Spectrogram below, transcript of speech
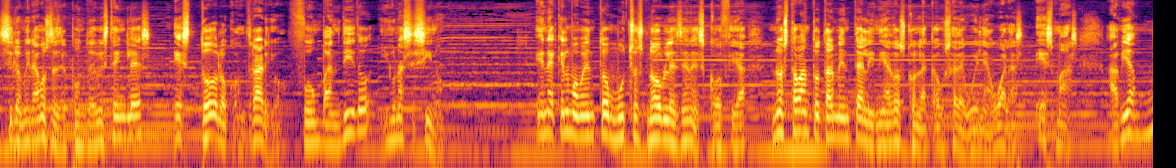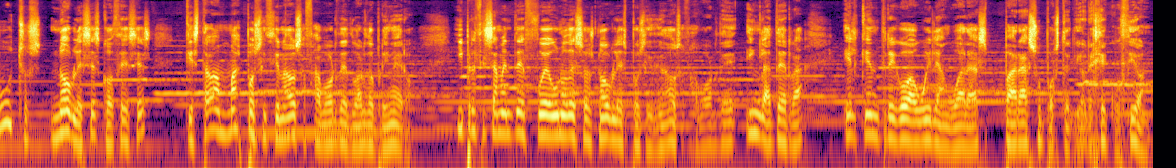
Si lo miramos desde el punto de vista inglés, es todo lo contrario, fue un bandido y un asesino en aquel momento muchos nobles en Escocia no estaban totalmente alineados con la causa de William Wallace. Es más, había muchos nobles escoceses que estaban más posicionados a favor de Eduardo I, y precisamente fue uno de esos nobles posicionados a favor de Inglaterra el que entregó a William Wallace para su posterior ejecución.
